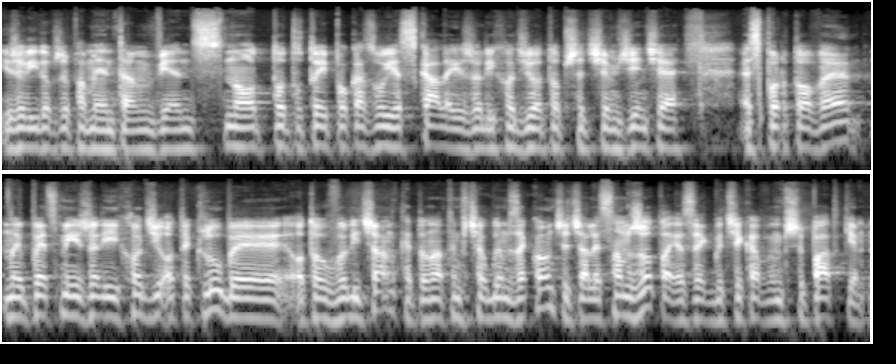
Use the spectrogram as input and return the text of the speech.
jeżeli dobrze pamiętam, więc no, to tutaj pokazuje skalę, jeżeli chodzi o to przedsięwzięcie sportowe. No i powiedzmy, jeżeli chodzi o te kluby, o tą wyliczankę, to na tym chciałbym zakończyć, ale sam Żota jest jakby ciekawym przypadkiem,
